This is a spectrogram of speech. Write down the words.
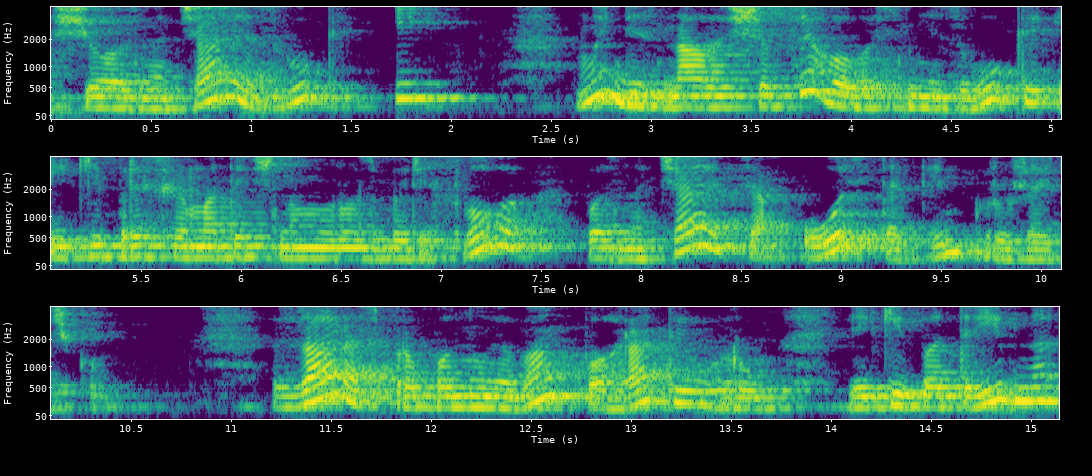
що означає звук І. Ми дізналися, що це голосні звуки, які при схематичному розборі слова позначаються ось таким кружечком. Зараз пропоную вам пограти у гру, в якій потрібно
